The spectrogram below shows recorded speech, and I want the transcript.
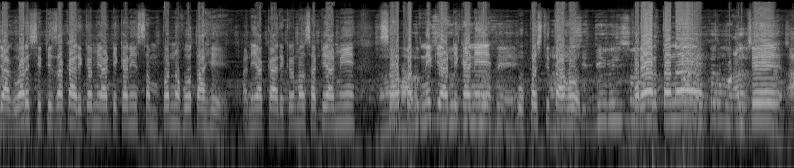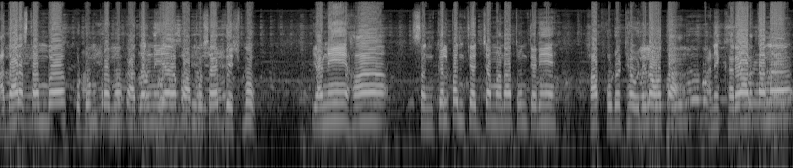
जागवार सिटीचा कार्यक्रम या ठिकाणी संपन्न होत आहे आणि या कार्यक्रमासाठी आम्ही सहपत्नीक या ठिकाणी उपस्थित आहोत. खऱ्या अर्थानं आमचे आधारस्तंभ कुटुंब प्रमुख आदरणीय बापूसाहेब देशमुख यांनी हा संकल्पन त्यांच्या मनातून त्यांनी हा फोटो ठेवलेला होता. आणि खऱ्या अर्थानं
